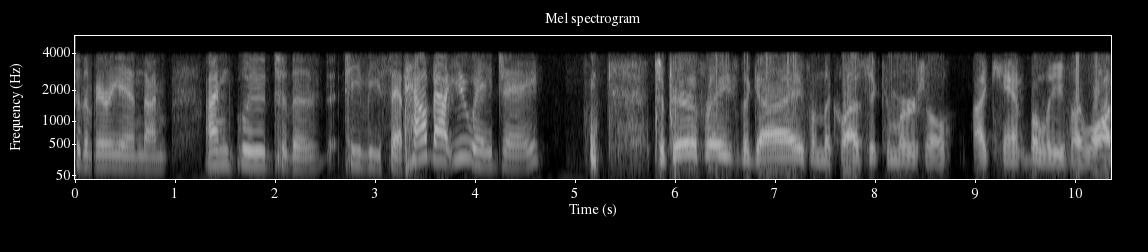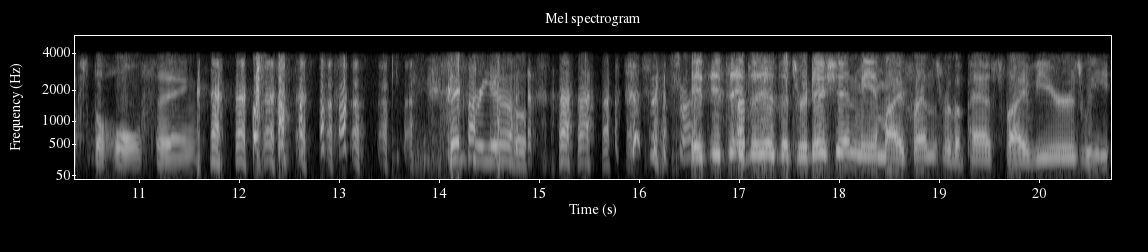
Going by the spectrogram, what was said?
to the very end, I'm I'm glued to the TV set. How about you, AJ? to paraphrase the guy from the classic commercial, I can't believe I watched the whole thing. Good for you. That's right. It, it's it's it's a tradition. Me and my friends for the past five years, we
